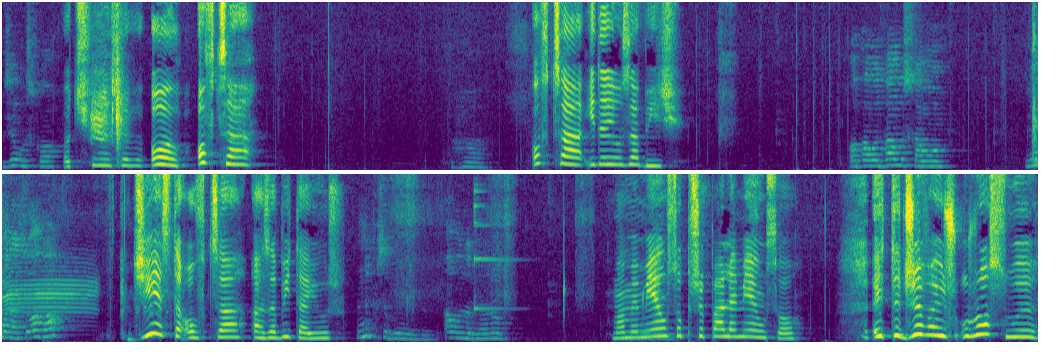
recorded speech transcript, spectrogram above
Gdzie łóżko? Od świni se... we- O, owca! Aha. Owca, idę ją zabić. O, Paweł, dwa łóżka mam. Nie ma na słowo? Gdzie jest ta owca? A, zabita już. No nie potrzebujemy. O, dobra, rób. Mamy mięso, przepalę mięso. Ej, te drzewa już urosły.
